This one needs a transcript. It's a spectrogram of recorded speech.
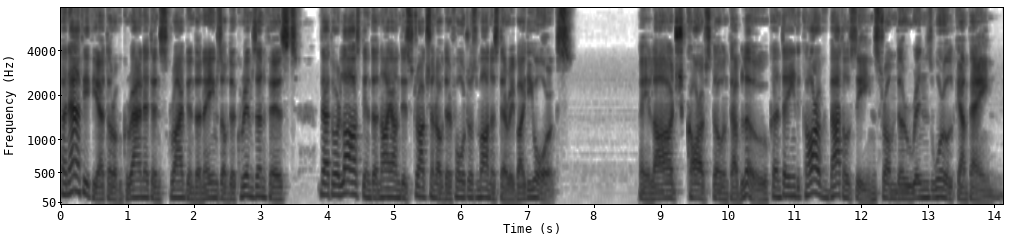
an amphitheater of granite inscribed in the names of the Crimson Fists that were lost in the nigh-on destruction of their fortress monastery by the orks. A large carved stone tableau contained carved battle scenes from the Rynn's World campaign.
